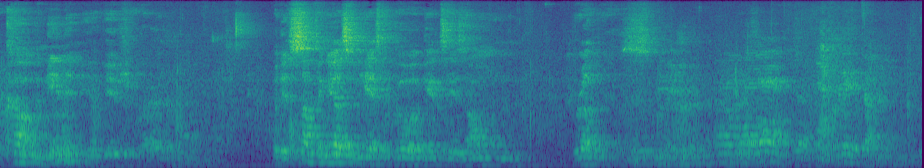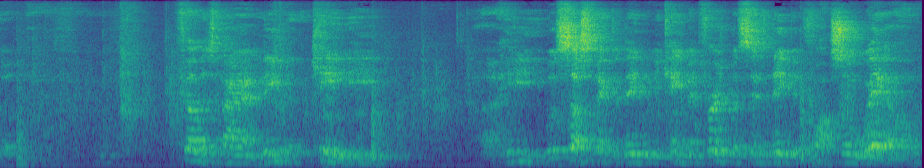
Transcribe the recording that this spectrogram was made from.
a common enemy of Israel, but it's something else when he has to go against his own brothers. The Philistine leader, the king, he, uh, he was suspect of David when he came in first, but since David fought so well,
